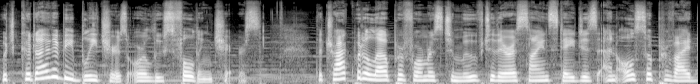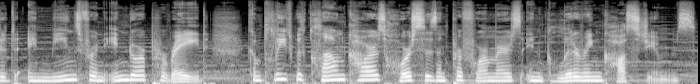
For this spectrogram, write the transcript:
which could either be bleachers or loose folding chairs. The track would allow performers to move to their assigned stages and also provided a means for an indoor parade, complete with clown cars, horses, and performers in glittering costumes.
